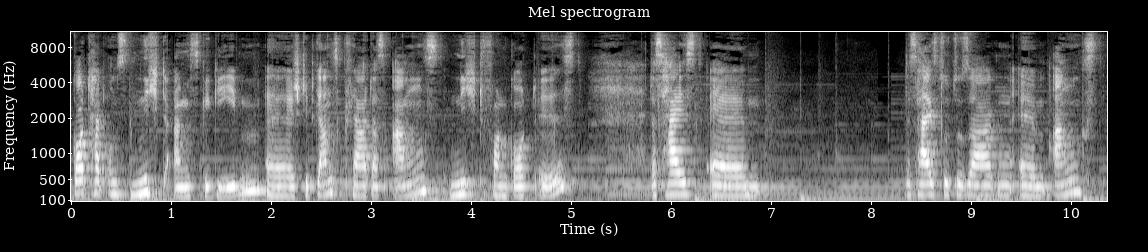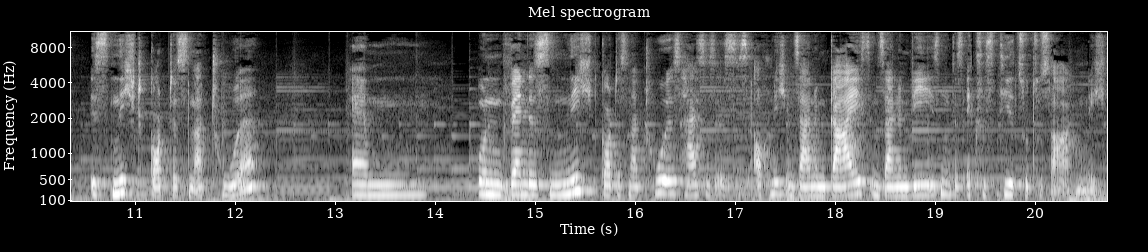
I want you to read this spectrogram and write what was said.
Gott hat uns nicht Angst gegeben. Äh, es steht ganz klar, dass Angst nicht von Gott ist. Das heißt, ähm, das heißt sozusagen, ähm, Angst ist nicht Gottes Natur. Ähm, und wenn das nicht Gottes Natur ist, heißt es, es ist auch nicht in seinem Geist, in seinem Wesen, das existiert sozusagen nicht.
